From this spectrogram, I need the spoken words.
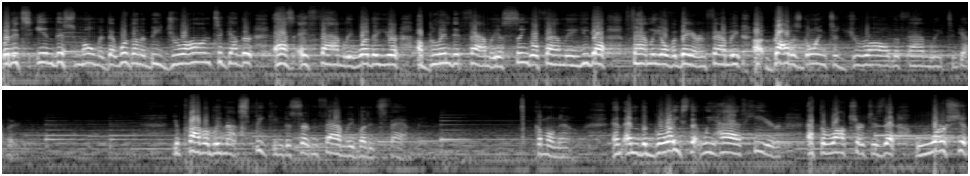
But it's in this moment that we're going to be drawn together as a family, whether you're a blended family, a single family, and you got family over there and family. Uh, God is going to draw the family together. You're probably not speaking to certain family, but it's family. Come on now. And, and the grace that we have here at the Rock Church is that worship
